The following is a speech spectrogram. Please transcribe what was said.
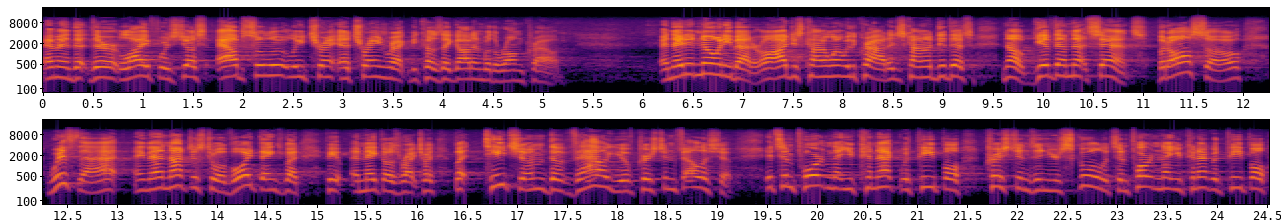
Amen. That their life was just absolutely tra- a train wreck because they got in with the wrong crowd and they didn't know any better. Oh, I just kind of went with the crowd. I just kind of did this. No, give them that sense. But also, with that, amen, not just to avoid things but and make those right choices, but teach them the value of Christian fellowship. It's important that you connect with people, Christians in your school. It's important that you connect with people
